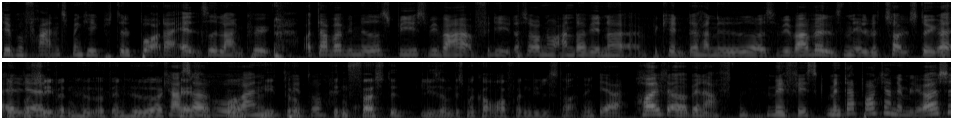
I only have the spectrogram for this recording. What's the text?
Det er på fransk, man kan ikke bestille bord, der er altid lang kø. og der var vi nede og spise. Vi var, fordi der så var nogle andre venner, bekendte hernede, og så vi var vel sådan 11-12 stykker. Jeg skal prøve at se, hvad den hedder. Den hedder Casa Juan Pedro. Pedro. Det er den første, ligesom hvis man kommer op fra den lille strand, ikke? Ja, hold da op en aften med fisk. Men der brugte jeg nemlig også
